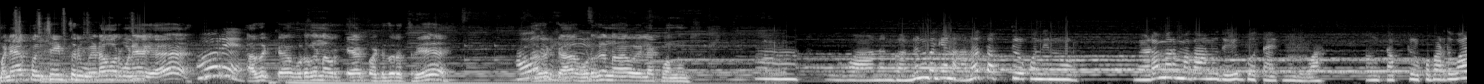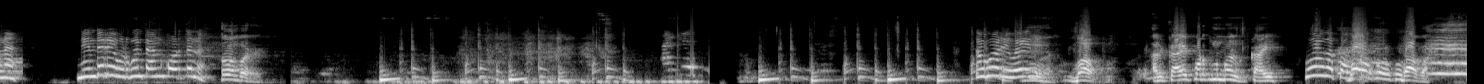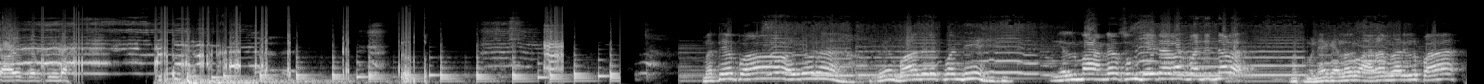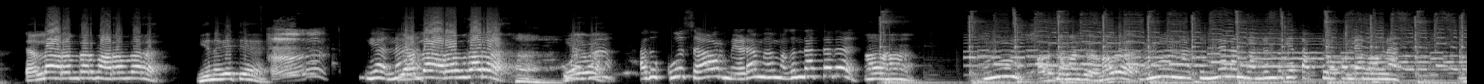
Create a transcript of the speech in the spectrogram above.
ಮನ್ಯಾಗ ಫಂಕ್ಷನ್ ಇಡ್ತಾರಿ ಮೇಡಮ್ ಅವ್ರ ಮನ್ಯಾಗ. ಹ್ಞೂ ರೀ. ಅದಕ್ಕ ಹುಡುಗನ ಅವ್ರ ಕೈಯಾಗ ಕೊಟ್ಟಿದ್ರತ್ರಿ. ಹೌದ್ರಿ. ಅದಕ್ಕ ಹುಡುಗನ ಒಯ್ಲಾಕ್ ಬಂದ ಹ್ಮ್ ವಾ ನನ್ ಗಂಡನ ಬಗ್ಗೆ ನಾನ ತಪ್ಪು ತಿಳ್ಕೊಂಡಿನಿ ನೋಡು. ಮೇಡಮ್ ಅವ್ರ ಮಗ ಅನ್ನೋದು ಈಗ ಗೊತ್ತಾಯ್ತು ನೋಡುವ ಹಂಗ ತಪ್ಪು ತಿಳ್ಕೊಬಾರ್ದು ವಾನ ನಿಂದ್ರಿ ಹುಡುಗನ್ ತಂದು ಕೊಡ್ತೇನೆ. ತಗೊಂಬರ್ರಿ. ತಗೋರಿ ಒಯ್ರಿ. ಬಾಪ್ ಅಲ್ಲಿ ಕಾಯಿ ಕೊಡ್ತೀನಿ ಬಂದು ಕಾಯಿ. ಹೋಗಪ್ಪ ಹೋಗ್ ಹೋಗ್ ಹೋಗ್. ಬಾ ಬಾ. ಕಾಯಿ ಕೊಡ್ತೀನಿ ಬಾ. ಮತ್ತೇನಪ್ಪ ಅಳ್ದವ್ರ ಏನ್ ಭಾಳ ದಿನಕ್ಕೆ ಬಂದಿ? ಎಲ್ಮ ಹಂಗ ಸುಮ್ ಭೇಟಿ ಆಗಕ್ ಬಂದಿದ್ನಾಳ ಮತ್ ಮನ್ಯಾಗ ಎಲ್ಲಾರು ಆರಾಮದಾರ ಇಲ್ಲಪ್ಪ? ಎಲ್ಲ ಆರಾಮದಾರ ಆರಾಮದಾರ. ಏನಾಗೈತಿ? ಏ ಎಲ್ಲ ಎಲ್ಲಾ ಆರಾಮ್ದಾರ. ಹಾ. ಅದು ಕೂಸ ಅವ್ರ ಮೇಡಮ್ ಮಗಂದಾಗ್ತದ ಹಾ ಹಾ. ಹ್ಮ್. ಅದಕ್ಕ ಬಂದಿರ ಅವ್ರ ಹ್ಮ್ ನಾ ಸುಮ್ನೆ ನನ್ ಗಂಡನ ಬಗ್ಗೆ ತಪ್ಪು ತಿಳ್ಕೊಂಡೆ ನೋಡ್ನ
